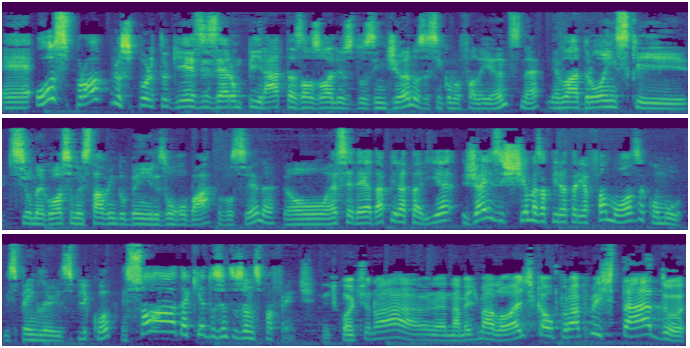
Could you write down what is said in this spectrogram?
É, os próprios portugueses eram piratas aos olhos dos indianos, assim como eu falei antes, né? Ladrões que, se o negócio não estava indo bem, eles vão roubar você, né? Então, essa ideia da pirataria já existia, mas a pirataria famosa, como o Spengler explicou, é só daqui a 200 anos para frente. A gente continuar na mesma lógica, o próprio Estado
